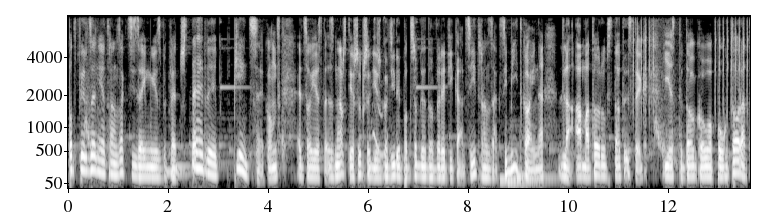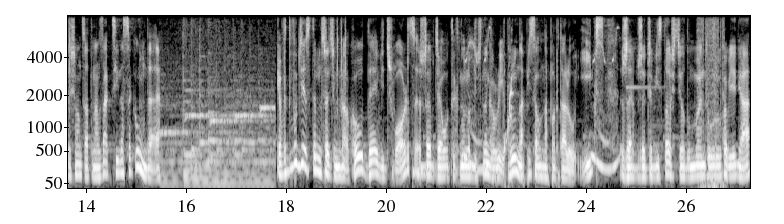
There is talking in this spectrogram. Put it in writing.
Potwierdzenie transakcji zajmuje zwykle 4 5 sekund, co jest znacznie szybsze niż godziny potrzebne do weryfikacji transakcji Bitcoin. Dla amatorów statystyk jest to około 1,5 tysiąca transakcji na sekundę. W 23 roku David Schwartz, szef działu technologicznego Ripple, napisał na portalu X, że w rzeczywistości od momentu uruchomienia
